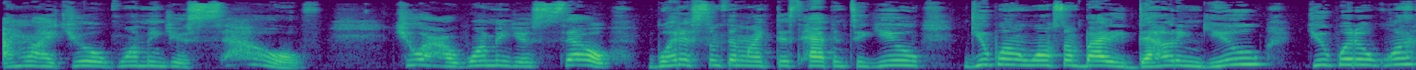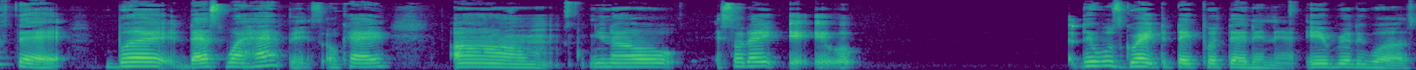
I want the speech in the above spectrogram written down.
I'm like, you're a woman yourself. You are a woman yourself. What if something like this happened to you? You wouldn't want somebody doubting you. You wouldn't want that. But that's what happens, okay? Um, you know, so they it, it, it was great that they put that in there. It really was.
